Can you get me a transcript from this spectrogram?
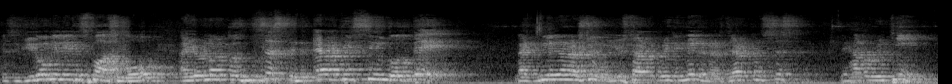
Because if you don't believe it's possible and you're not consistent every single day, like millionaires do, when you start reading millionaires, they're consistent. They have a routine.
